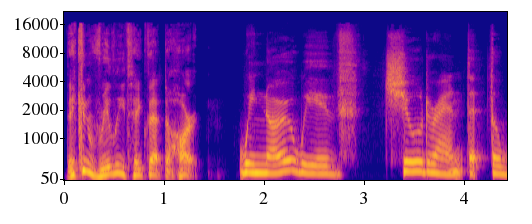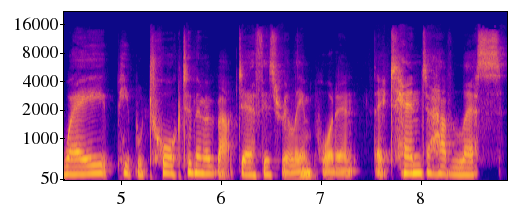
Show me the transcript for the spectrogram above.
they can really take that to heart. We know with children that the way people talk to them about death is really important. They tend to have less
